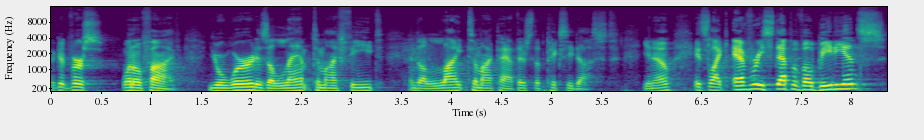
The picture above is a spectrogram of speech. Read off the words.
Look at verse 105. Your word is a lamp to my feet and a light to my path. There's the pixie dust. You know, it's like every step of obedience,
